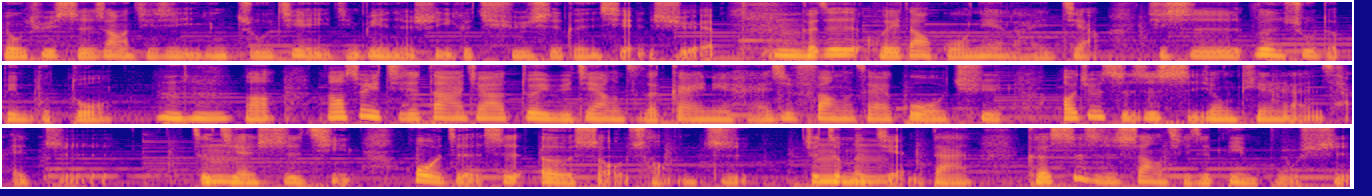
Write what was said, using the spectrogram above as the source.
永续时尚，其实已经逐渐已经变成是一个趋势跟显学。嗯可是回到国内来讲，其实论述的并不多。嗯哼，啊，那所以其实大家对于这样子的概念，还是放在过去哦，就只是使用天然材质这件事情，或者是二手重置，就这么简单。可事实上其实并不是。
